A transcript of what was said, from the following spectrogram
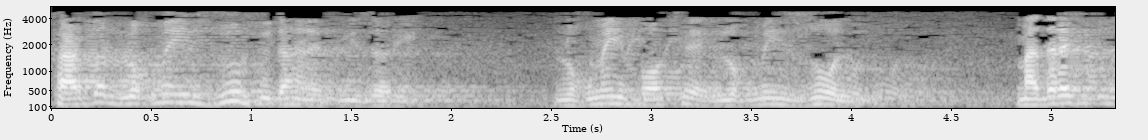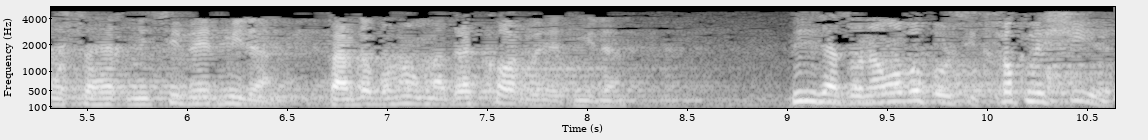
فردا لقمه زور تو دهنت می‌ذاری. لقمه باکه لقمه ظلم. مدرک که مستحق نیستی بهت میدن. فردا با هم مدرک کار بهت میدن. برید از علما بپرسید حکمش چیه؟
